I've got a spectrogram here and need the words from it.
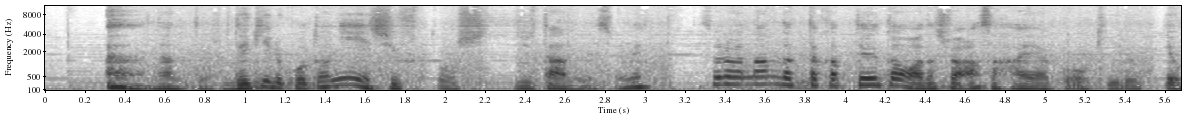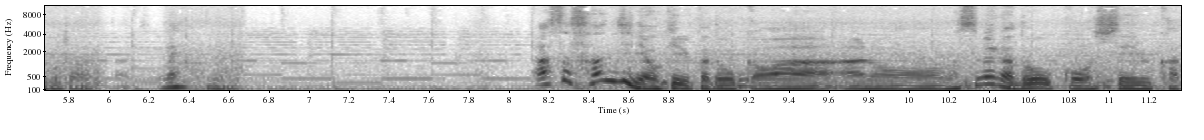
なんていうの、できることにシフトをしたんですよね。それは何だったかっていうと、私は朝早く起きるっていうことだったんですね。うん、朝3時に起きるかどうかは、あの、娘がどうこうしているか、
